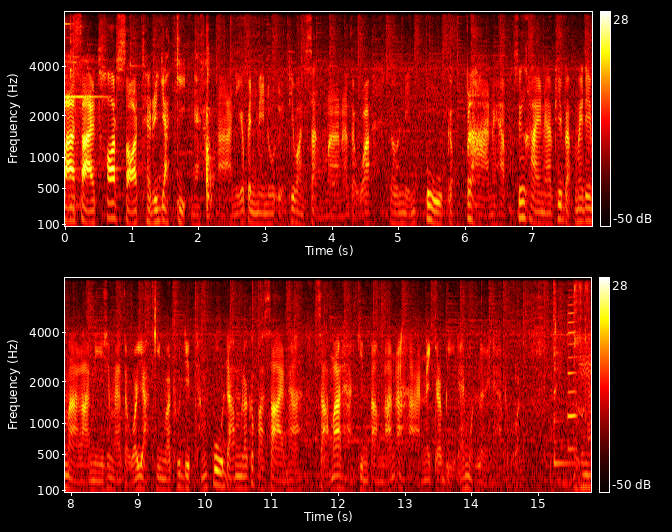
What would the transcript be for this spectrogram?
ปลาทรายทอดซอสเทริยากินะครับอ่าอันนี้ก็เป็นเมนูอื่นที่วันสั่งมานะ แต่ว่าเราเน้นปูกับปลานะครับ ซึ่งใครนะครับที่แบบไม่ได้มาร้านนี้ใช่ไหมแต่ว่าอยากกินวัตถุดิบทั้งปูดำแล้วก็ปลาทรายนะสามารถหากินตามร้านอาหารในกระบี่ได้หมดเลยนะครับทุกคนเห็นไหม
